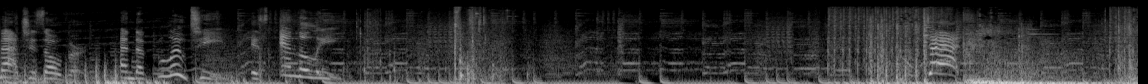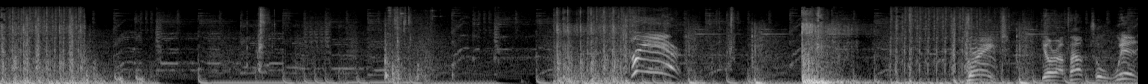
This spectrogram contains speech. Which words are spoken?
Match is over, and the blue team is in the lead. Great! You're about to win!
